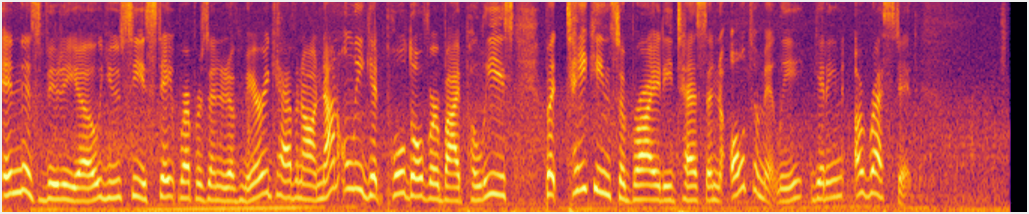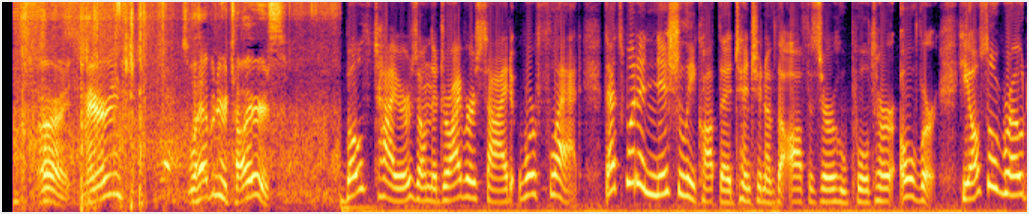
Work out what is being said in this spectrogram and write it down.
In this video, you see State Representative Mary Cavanagh not only get pulled over by police, but taking sobriety tests and ultimately getting arrested. All right, Mary, so what happened to your tires? Both tires on the driver's side were flat. That's what initially caught the attention of the officer who pulled her over. He also wrote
